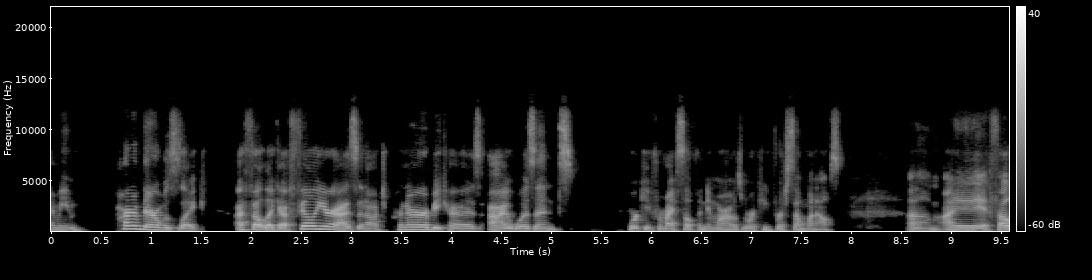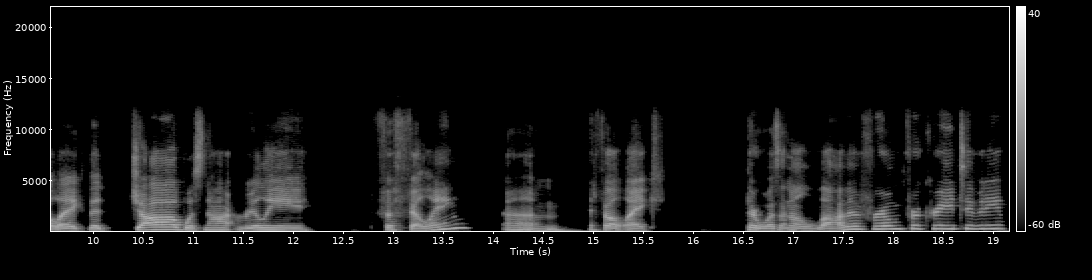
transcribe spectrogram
I mean, part of there was like, I felt like a failure as an entrepreneur because I wasn't working for myself anymore. I was working for someone else. Um, I felt like the job was not really fulfilling. Um, it felt like there wasn't a lot of room for creativity.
